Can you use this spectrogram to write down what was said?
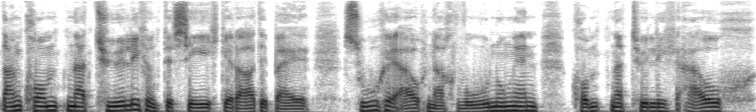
Dann kommt natürlich, und das sehe ich gerade bei Suche auch nach Wohnungen, kommt natürlich auch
